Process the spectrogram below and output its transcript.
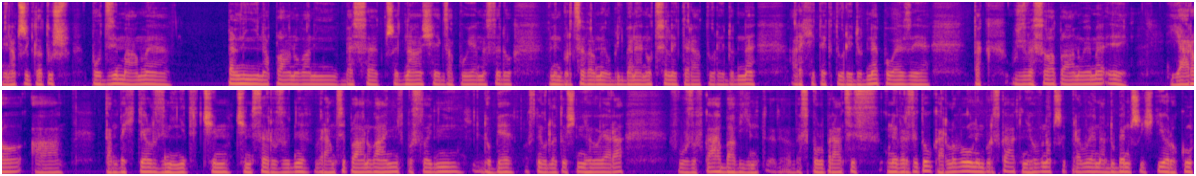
My například už podzim máme plný, naplánovaný besed, přednášek, zapojíme se do v Nymburce velmi oblíbené noci literatury, do dne architektury, do dne poezie, tak už vesela plánujeme i jaro a tam bych chtěl zmínit, čím, čím se rozhodně v rámci plánování v poslední době, vlastně od letošního jara, v úzovkách baví. Ve spolupráci s Univerzitou Karlovou Nymburská knihovna připravuje na duben příštího roku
